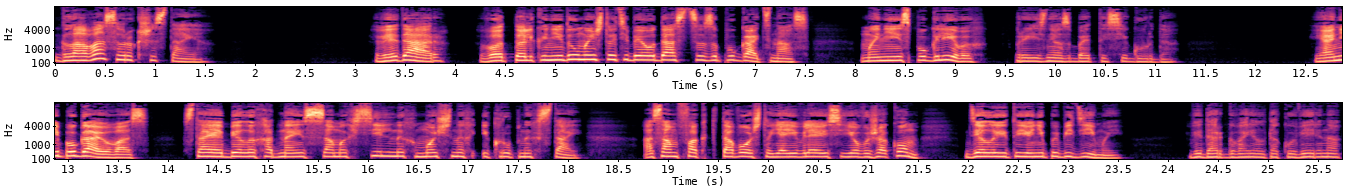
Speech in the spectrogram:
Глава 46 «Видар, вот только не думай, что тебе удастся запугать нас. Мы не испугливых», — произнес Бетта Сигурда. «Я не пугаю вас. Стая белых — одна из самых сильных, мощных и крупных стай. А сам факт того, что я являюсь ее вожаком, делает ее непобедимой». Видар говорил так уверенно,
